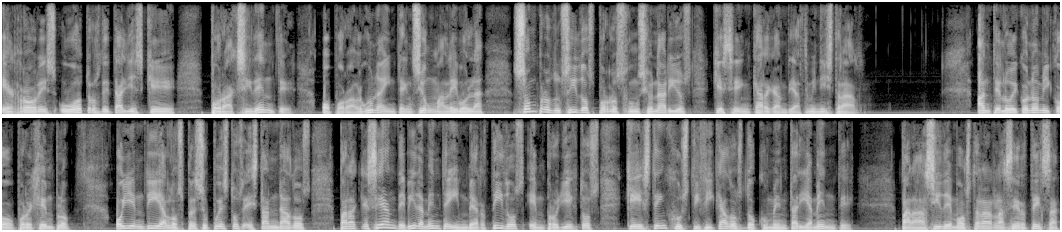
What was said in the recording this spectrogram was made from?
errores u otros detalles que, por accidente o por alguna intención malévola, son producidos por los funcionarios que se encargan de administrar. Ante lo económico, por ejemplo, hoy en día los presupuestos están dados para que sean debidamente invertidos en proyectos que estén justificados documentariamente, para así demostrar la certeza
